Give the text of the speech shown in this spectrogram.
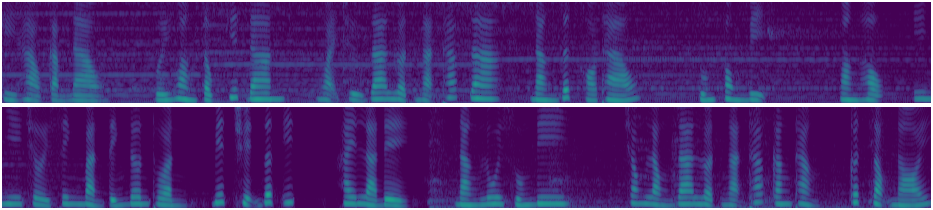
kỳ hảo cảm nào. Với hoàng tộc khiết đan, ngoại trừ gia luật ngạn thác ra, nàng rất khó tháo. Xuống phòng bị, hoàng hậu, y nhi trời sinh bản tính đơn thuần, biết chuyện rất ít, hay là để nàng lui xuống đi. Trong lòng gia luật ngạn thác căng thẳng, cất giọng nói.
